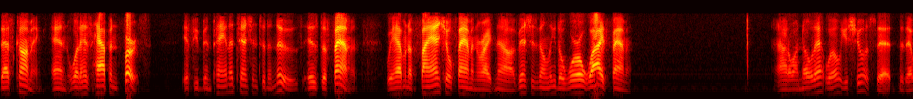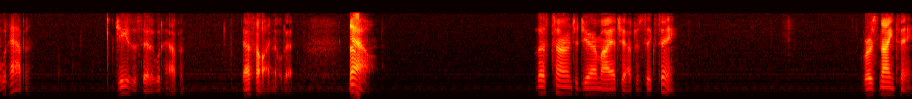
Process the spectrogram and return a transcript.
that's coming. And what has happened first, if you've been paying attention to the news, is the famine. We're having a financial famine right now. Eventually, it's going to lead to a worldwide famine. How do I know that? Well, Yeshua said that that would happen. Jesus said it would happen. That's how I know that. Now, let's turn to Jeremiah chapter 16, verse 19.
